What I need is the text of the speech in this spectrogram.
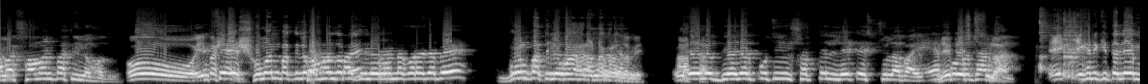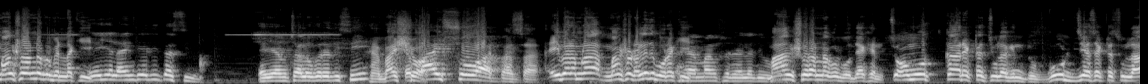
আবার সমান পাতিলও হবে। ও এই পাশে সমান পাতিল সমান যাবে? পাতিলও রান্না করা যাবে গোল পাতিল রান্না করা যাবে। এটা আচ্ছা। হলো দুই হাজার পঁচিশ সবচেয়ে লেটেস্ট চুলা ভাই লেটেস্ট চুলা। এখানে কি তাহলে মাংস রান্না করবেন নাকি? এই যে লাইন দিয়ে দিতেছি এই যে আমি চালু করে দিছি। হ্যাঁ বাইশশো বাইশশো ওয়াট আচ্ছা এইবার আমরা মাংস ঢালে দেবো নাকি? হ্যাঁ মাংস ঢালে দিব। মাংস রান্না করব দেখেন চমৎকার একটা চুলা কিন্তু গর্জিয়াস একটা চুলা।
